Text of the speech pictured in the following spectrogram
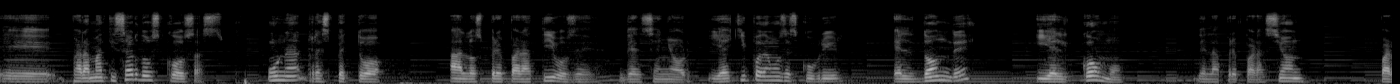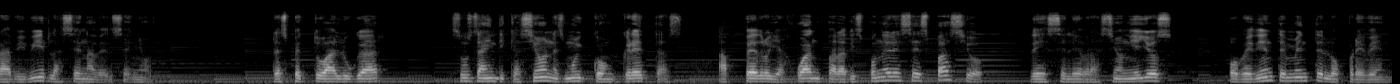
eh, para matizar dos cosas. Una respecto a los preparativos del Señor. Y aquí podemos descubrir el dónde y el cómo de la preparación para vivir la cena del Señor. Respecto al lugar, Jesús da indicaciones muy concretas a Pedro y a Juan para disponer ese espacio de celebración y ellos obedientemente lo prevén.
